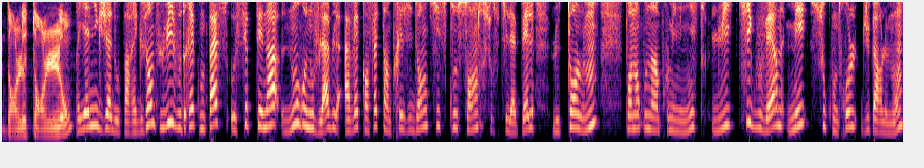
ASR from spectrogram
dans le temps long. Yannick Jadot, par exemple, lui voudrait qu'on passe au septennat non renouvelable avec en fait un président qui se concentre sur ce qu'il appelle le temps long, pendant qu'on a un Premier ministre, lui, qui gouverne, mais sous contrôle du Parlement.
